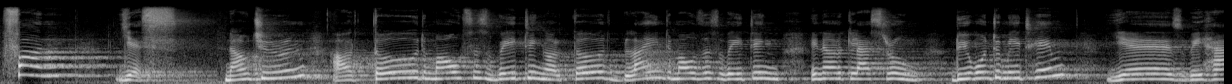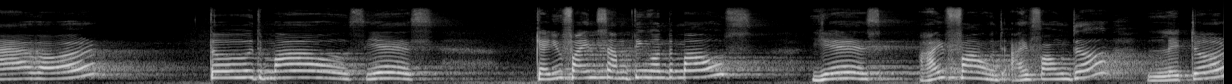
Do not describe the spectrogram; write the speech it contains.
fun. Yes. Now children, our third mouse is waiting, our third blind mouse is waiting in our classroom. Do you want to meet him? Yes, we have our third mouse. Yes. Can you find something on the mouse? Yes, I found. I found a letter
